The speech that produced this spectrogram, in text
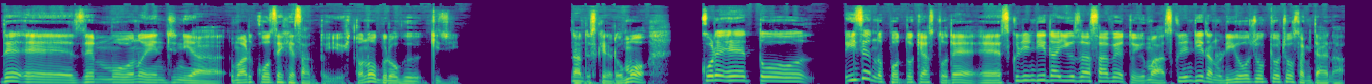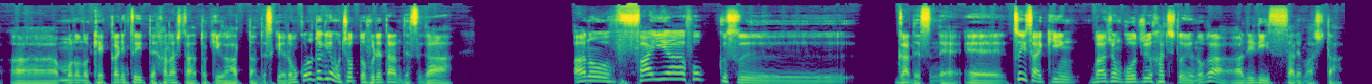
で、えー、全盲のエンジニア、マルコーゼヘさんという人のブログ記事なんですけれども、これ、えっ、と、以前のポッドキャストで、スクリーンリーダーユーザーサーベイという、まあ、スクリーンリーダーの利用状況調査みたいなものの結果について話した時があったんですけれども、この時にもちょっと触れたんですが、あの、Firefox がですね、つい最近バージョン58というのがリリースされました。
